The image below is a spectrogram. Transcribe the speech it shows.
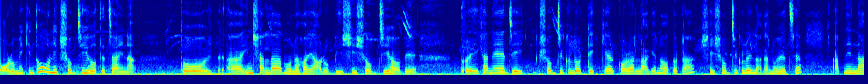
গরমে কিন্তু অনেক সবজি হতে চায় না। তো ইনশাল্লাহ মনে হয় আরও বেশি সবজি হবে। তো এখানে যেই সবজিগুলো টেক কেয়ার করার লাগে না অতটা, সেই সবজিগুলোই লাগানো হয়েছে। আপনি না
